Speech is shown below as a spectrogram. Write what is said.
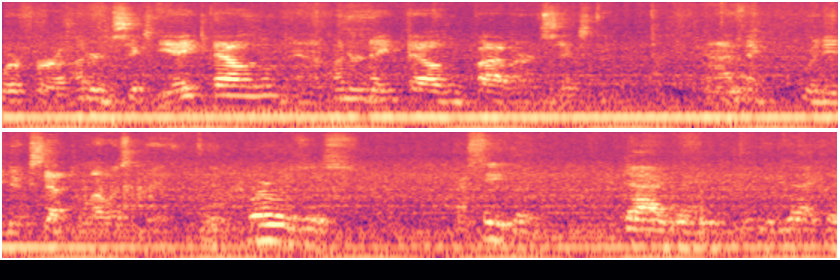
were for 168,000 and 108,560. And I think we need to accept the lowest bid. Where was this, I see the diagram, exactly,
